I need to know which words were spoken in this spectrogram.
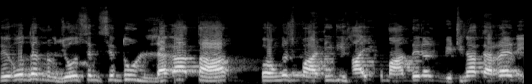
ਤੇ ਉਧਰ ਨਵਜੋਤ ਸਿੰਘ ਸਿੱਧੂ ਲਗਾਤਾਰ ਕਾਂਗਰਸ ਪਾਰਟੀ ਦੀ ਹਾਈ ਕਮਾਂਡ ਦੇ ਨਾਲ ਮੀਟਿੰਗਾਂ ਕਰ ਰਹੇ ਨੇ।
